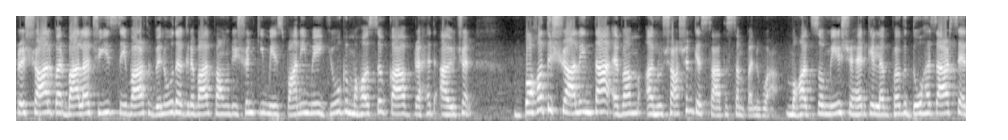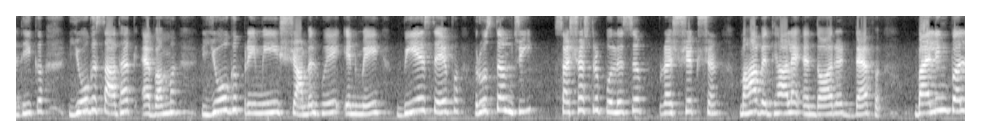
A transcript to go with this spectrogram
प्रशाल पर बालाजी सेवार्थ विनोद अग्रवाल फाउंडेशन की मेजबानी में योग महोत्सव का वृहद आयोजन बहुत शालीनता एवं अनुशासन के साथ संपन्न हुआ। महोत्सव में शहर के लगभग 2000 से अधिक योग साधक एवं योग प्रेमी शामिल हुए। इनमें बीएसएफ, रुस्तम जी, सशस्त्र पुलिस प्रशिक्षण, महाविद्यालय इंदौर, डेफ बाइलिंगपल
